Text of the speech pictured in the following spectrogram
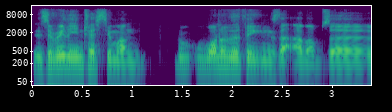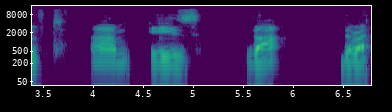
It's a really interesting one. One of the things that I've observed um, is that there are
